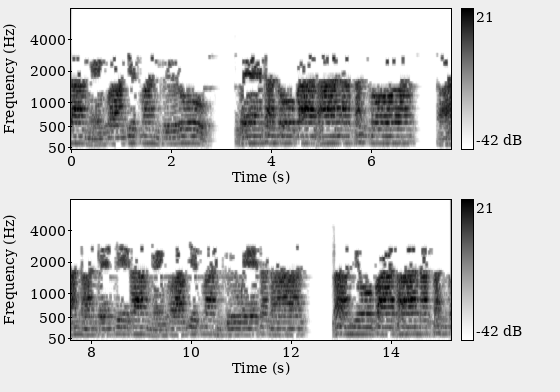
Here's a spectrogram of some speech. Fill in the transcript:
ตั้งแห่งความยึดมั่นคือรูปเวทนุปาทานขันโตขันธ์อันเป็นที่ตั้งแห่งความยึดมั่นคือเวทนาสัญญปาทานขันโต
